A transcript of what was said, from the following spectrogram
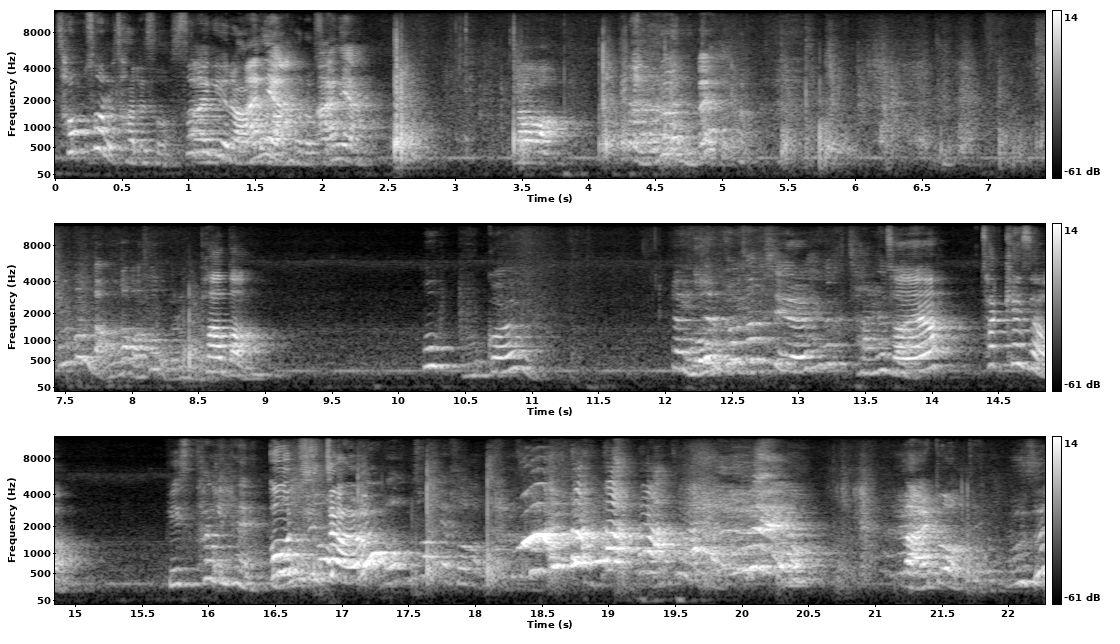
청소를 잘해서 쓰레기를 안 아니야. 아니야. 나와. 어려운데? 한 번도 안 가봐서 모르겠어. 바다. 어 뭘까요? 그냥 너 평상시를 생각 잘 해봐. 저요? 착해서. 비슷하긴 해. 어 진짜요? 멍청해서 나 알 것 같아. 무슨?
